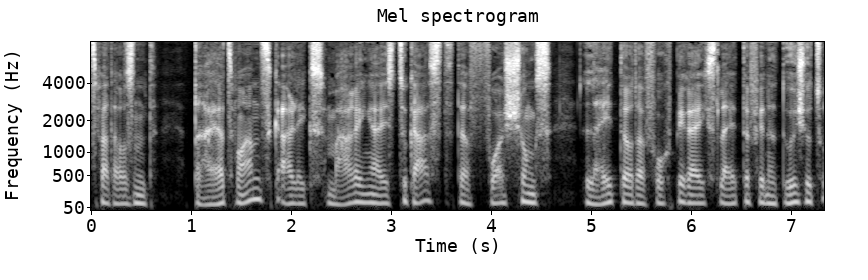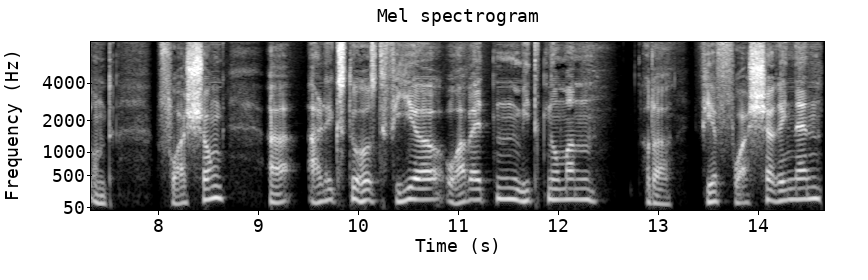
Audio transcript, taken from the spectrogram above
2023. Alex Maringer ist zu Gast, der Forschungsleiter oder Fachbereichsleiter für Naturschutz und Forschung. Äh, Alex, du hast vier Arbeiten mitgenommen oder vier Forscherinnen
